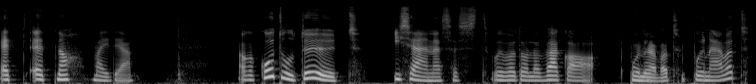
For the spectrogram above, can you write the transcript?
et, et noh, ma ei tea. aga kodutööd iseenesest võivad olla väga põnevad, põnevad,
